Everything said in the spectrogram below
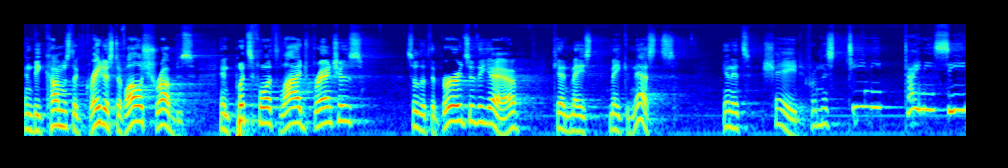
and becomes the greatest of all shrubs and puts forth large branches so that the birds of the air can make nests in its shade from this teeny tiny seed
